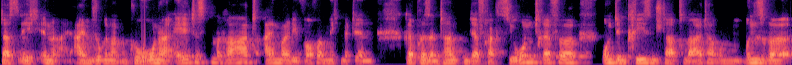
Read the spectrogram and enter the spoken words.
dass ich in einem sogenannten Corona-Ältestenrat einmal die Woche mich mit den Repräsentanten der Fraktionen treffe und dem Krisenstabsleiter, um unsere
